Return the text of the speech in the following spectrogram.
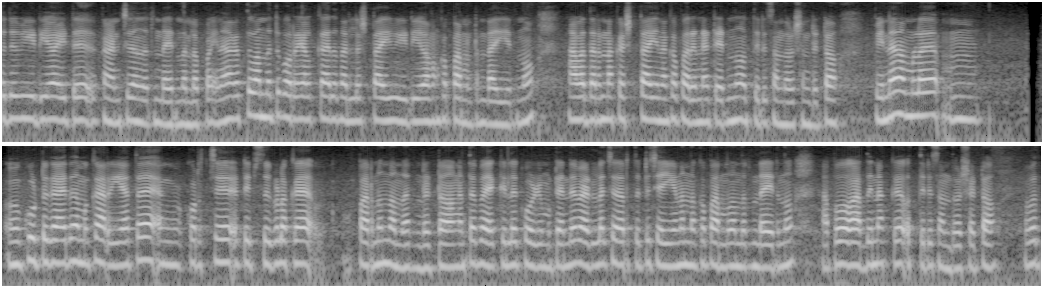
ഒരു വീഡിയോ ആയിട്ട് കാണിച്ചു തന്നിട്ടുണ്ടായിരുന്നല്ലോ. അപ്പോൾ അതിനകത്ത് വന്നിട്ട് കുറേ ആൾക്കാർ നല്ല ഇഷ്ടമായി വീഡിയോ എന്നൊക്കെ പറഞ്ഞിട്ടുണ്ടായിരുന്നു. അവതരണമൊക്കെ ഇഷ്ടമായി എന്നൊക്കെ പറയുന്നിട്ടായിരുന്നു ഒത്തിരി സന്തോഷമുണ്ട് കേട്ടോ പിന്നെ നമ്മൾ കൂട്ടുകാർ നമുക്കറിയാത്ത കുറച്ച് ടിപ്സുകളൊക്കെ പറഞ്ഞു തന്നിട്ടുണ്ട് കേട്ടോ അങ്ങനത്തെ പാക്കിൽ കോഴിമുട്ടേന്റെ വെള്ളം ചേർത്തിട്ട് ചെയ്യണം എന്നൊക്കെ പറഞ്ഞു തന്നിട്ടുണ്ടായിരുന്നു. അപ്പോൾ അതിനൊക്കെ ഒത്തിരി സന്തോഷം കേട്ടോ അപ്പോൾ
